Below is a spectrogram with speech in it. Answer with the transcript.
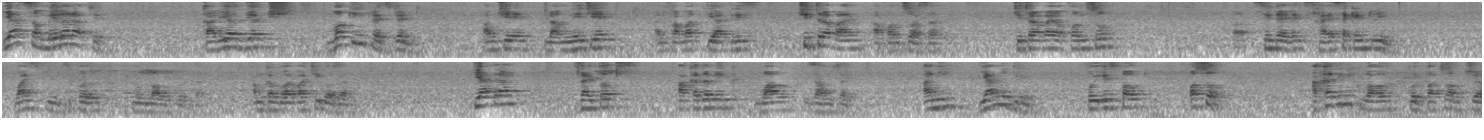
ह्या संमेलनाचे कार्याध्यक्ष वर्किंग प्रेसिडेंट आमचे नामनेचे आनी फामाद तियात्रीस चित्राबाय आफोन्सो आसा Chitrabai Afonso Saint Alex higher secondary vice principal म्हणून वावर करता आमकां गर्वाची गजाल. तियात्रान जायतोच अकादमीक वाव जावंक जाय. आनी ह्या नदरेन पयलेच फावट असो अकादेमीक वावर करपाचो आमच्या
